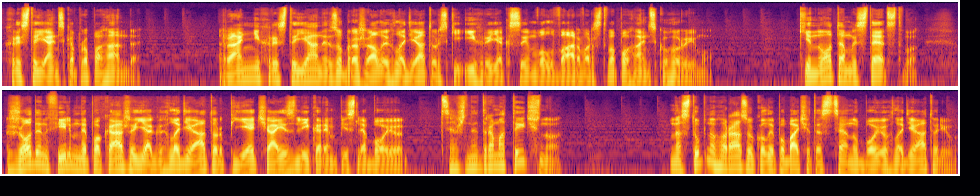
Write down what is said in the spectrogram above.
Християнська пропаганда. Ранні християни зображали гладіаторські ігри як символ варварства поганського Риму. Кіно та мистецтво. Жоден фільм не покаже, як гладіатор п'є чай з лікарем після бою. Це ж не драматично. Наступного разу, коли побачите сцену бою гладіаторів,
